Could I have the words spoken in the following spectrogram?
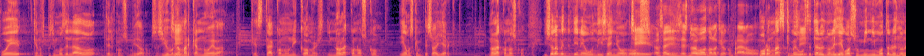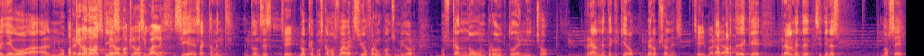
fue que nos pusimos del lado del consumidor. O sea, si yo veo Sí. una marca nueva que está con un e-commerce y no la conozco, digamos que empezó ayer, no la conozco, y solamente tiene un diseño o dos. Sí, o sea, dices, es nuevo, no lo quiero comprar. O, Por más que me Sí. guste, tal vez no le llego a su mínimo, tal vez no le llego a- al mínimo para quiero envío dos, gratis. pero no quiero dos iguales. Sí, exactamente. Entonces, Sí. lo que buscamos fue, a ver, si yo fuera un consumidor buscando un producto de nicho, ¿realmente qué quiero? Ver opciones. Sí, variedad. Aparte de que realmente, si tienes, no sé,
